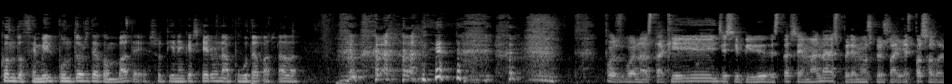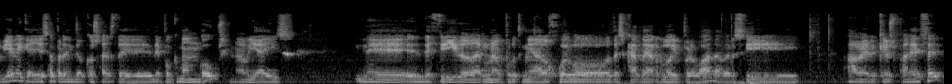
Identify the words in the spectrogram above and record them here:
con 12.000 puntos de combate. Eso tiene que ser una puta pasada. Pues bueno, hasta aquí GCPD de esta semana. Esperemos que os hayáis pasado bien y que hayáis aprendido cosas de, de Pokémon Go. Si no habíais eh, decidido darle una oportunidad al juego, descargarlo y probar, a ver si. a ver qué os parece.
